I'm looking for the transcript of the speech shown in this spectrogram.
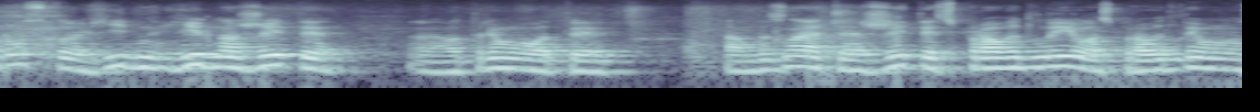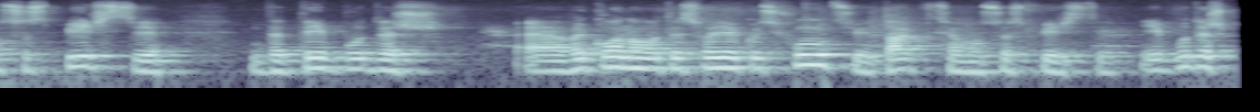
просто гідно, гідно жити, е, отримувати там, ви знаєте, жити справедливо, в справедливому суспільстві, де ти будеш е, виконувати свою якусь функцію так, в цьому суспільстві, і будеш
